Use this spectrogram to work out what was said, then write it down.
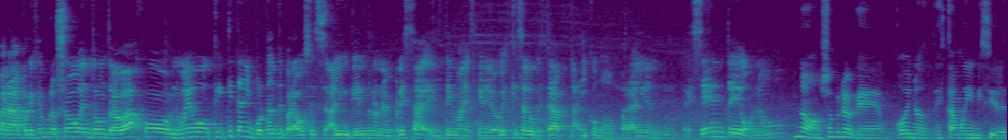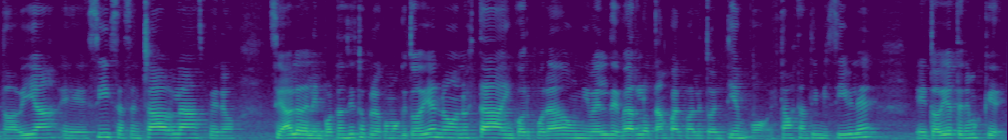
para, por ejemplo, yo entro a un trabajo nuevo, ¿qué, tan importante para vos es alguien que entra a una empresa el tema del género? ¿Ves que es algo que está ahí como para alguien presente o no? No, yo creo que hoy no está muy invisible todavía. Eh, sí, se hacen charlas, pero se habla de la importancia de esto, pero como que todavía no, no está incorporado a un nivel de verlo tan palpable todo el tiempo. Está bastante invisible. Eh, todavía tenemos que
